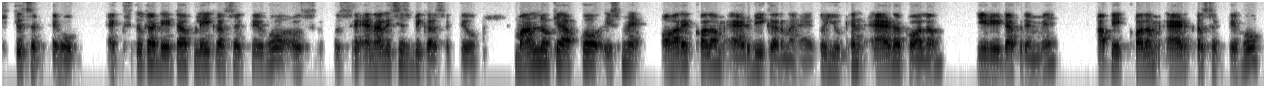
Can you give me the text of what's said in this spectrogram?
खेल सकते हो। एक्सेल का डेटा प्ले कर सकते हो और उस, उससे एनालिसिस भी कर सकते हो। मान लो कि आपको इसमें और एक कॉलम ऐड भी करना है तो you can add a column ये डेटा फ्रेम में। आप एक कॉलम ऐड कर सकते हो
